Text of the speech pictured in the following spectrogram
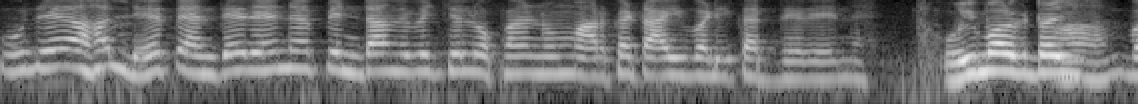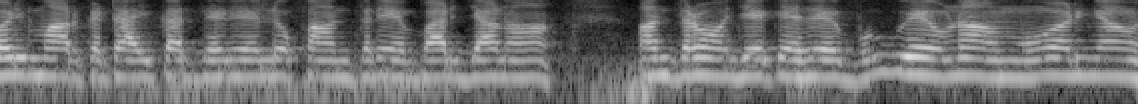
ਉਹਦੇ ਹੱਲੇ ਪੈਂਦੇ ਰਹੇ ਨੇ ਪਿੰਡਾਂ ਦੇ ਵਿੱਚ ਲੋਕਾਂ ਨੂੰ ਮਾਰਕਟਾਈ ਬੜੀ ਕਰਦੇ ਰਹੇ ਨੇ। ਹੋਈ ਮਾਰਕਟਾਈ? ਹਾਂ ਬੜੀ ਮਾਰਕਟਾਈ ਕਰਦੇ ਰਹੇ ਲੋਕਾਂ ਅੰਦਰੇ ਵੜ ਜਾਣਾ ਅੰਦਰੋਂ ਜੇ ਕਿਸੇ ਬੂਹੇ ਹੋਣਾ ਮੋੜੀਆਂ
